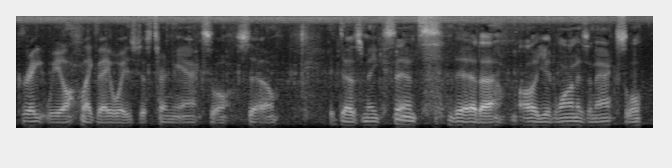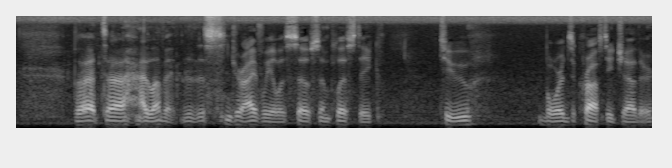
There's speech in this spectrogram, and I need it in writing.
great wheel, like they always just turn the axle. So it does make sense that uh, all you'd want is an axle. But uh, I love it. This drive wheel is so simplistic. Two boards across each other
